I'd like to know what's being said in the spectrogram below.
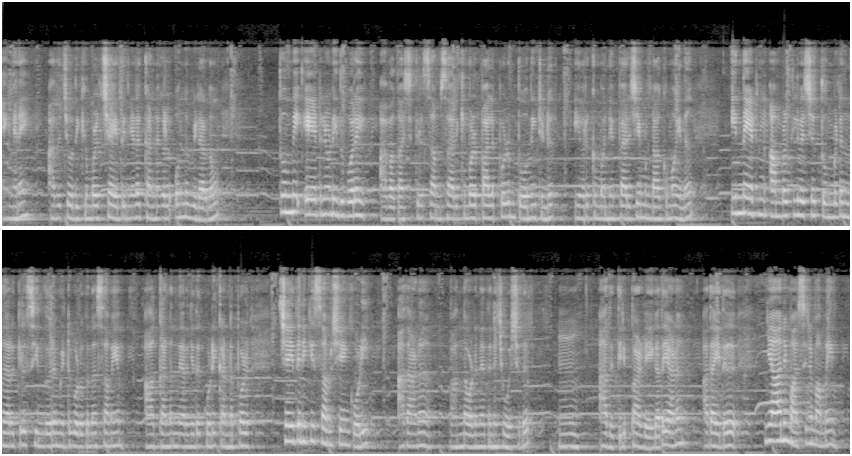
എങ്ങനെ? അത് ചോദിക്കുമ്പോൾ ചൈതന്യയുടെ കണ്ണുകൾ ഒന്ന് വിടർന്നു. തുമ്പി ഏട്ടനോട് ഇതുപോലെ അവകാശത്തിൽ സംസാരിക്കുമ്പോൾ പലപ്പോഴും തോന്നിയിട്ടുണ്ട്. ഇവർക്ക് മുന്നേ പരിചയമുണ്ടാകുമോ എന്ന്? ഇന്ന് ഏട്ടൻ അമ്പലത്തിൽ വെച്ച് തുമ്പിയുടെ നിറക്കിൽ സിന്ദൂരം ഇട്ട് കൊടുക്കുന്ന സമയം ആ കണ്ണ് നിറഞ്ഞത് കൂടി കണ്ടപ്പോൾ ചൈതന്യക്ക് സംശയം കൂടി. അതാണ് വന്ന ഉടനെ തന്നെ ചോദിച്ചത്. "ഉം, അതിത്തിരി പഴയ കഥയാണ്. അതായത് ഞാനും അച്ഛനും അമ്മയും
